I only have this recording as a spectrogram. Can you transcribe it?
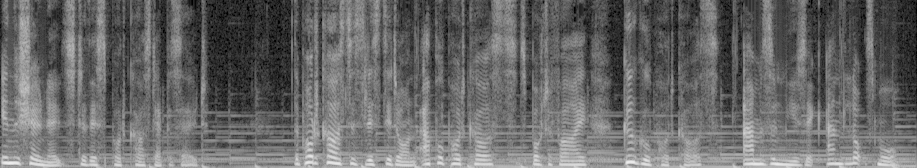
in the show notes to this podcast episode. The podcast is listed on Apple Podcasts, Spotify, Google Podcasts, Amazon Music, and lots more.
